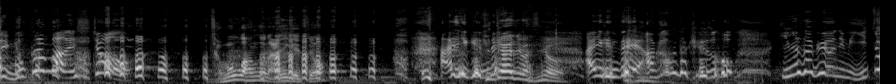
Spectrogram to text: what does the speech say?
지금 욕한 거 아니시죠? 저보고 한 건 아니겠죠? 아니 근데 긴장하지 마세요. 아니 근데 아까부터 계속 김혜석 의원님이 이쪽을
